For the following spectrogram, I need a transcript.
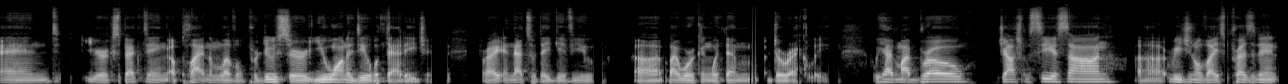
and you're expecting a platinum level producer, you want to deal with that agent, right? And that's what they give you uh, by working with them directly. We had my bro, Josh Macias on, uh, regional vice president,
